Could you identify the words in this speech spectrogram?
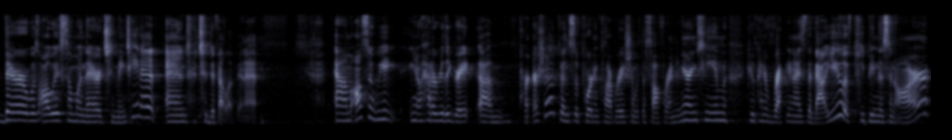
there was always someone there to maintain it and to develop in it. Um, also, we you know, had a really great um, partnership and support and collaboration with the software engineering team who kind of recognized the value of keeping this in R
